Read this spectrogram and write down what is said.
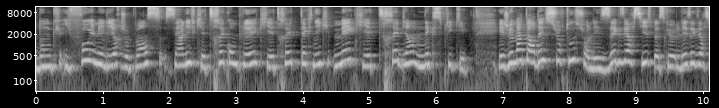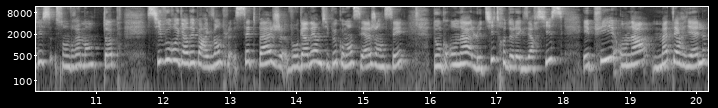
donc il faut aimer lire, je pense. C'est un livre qui est très complet, qui est très technique, mais qui est très bien expliqué. Et je vais m'attarder surtout sur les exercices, parce que les exercices sont vraiment top. Si vous regardez par exemple cette page, vous regardez un petit peu comment c'est agencé. Donc on a le titre de l'exercice, et puis on a matériel,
